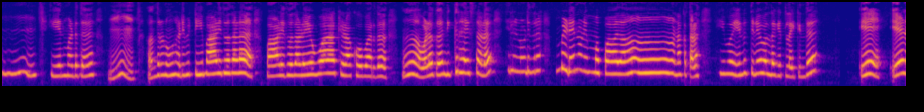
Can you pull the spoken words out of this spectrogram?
ಹ್ಮ್, ಏನ್ ಮಾಡದ? ಹ್ಮ್, ಅಂದ್ರ ನೋವು ಹಡಿಬಿಟ್ಟು ಬಾಳಿದೋದಾಳ ಬಾಳಿದೋದಾಳ ಯವ್ವ, ಕೇಳಕ್ ಹೋಗ್ಬಾರ್ದ. ಹ್ಮ್, ಒಳಗ ನಿಗ್ರಹ ಹಾಯಿಸ್ತಾಳ ಇಲ್ಲಿ ನೋಡಿದ್ರ ಬಿಡೆನು ನಿಮ್ಮ ಪಾದ ಅನ್ನಕತ್ತಾಳ ಇವ ಏನು ತಿಳಿಯವಲ್ದಾಗಿತ್ಲ ಆಕಿಂದ ಏ ಏಳ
